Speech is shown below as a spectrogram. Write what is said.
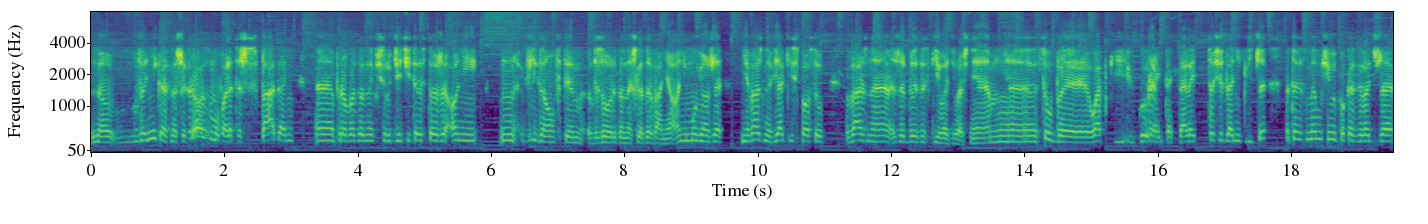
no, wynika z naszych rozmów, ale też z badań e, prowadzonych wśród dzieci, to jest to, że oni mm, widzą w tym wzór do naśladowania. Oni mówią, że nieważne w jaki sposób, ważne, żeby zyskiwać właśnie mm, e, suby, łapki w górę i tak dalej, to się dla nich liczy. Natomiast my musimy pokazywać, że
